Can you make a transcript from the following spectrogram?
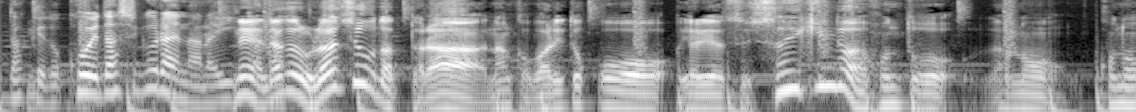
だけど声出しぐらいならいいね、だけどラジオだったら、なんか割とこう、やりやすい。し、最近では本当、あの、この、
